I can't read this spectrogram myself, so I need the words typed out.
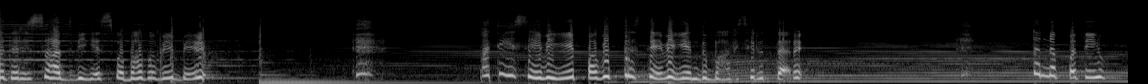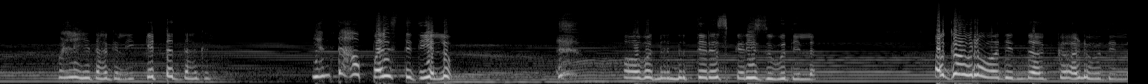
ಆದರೆ ಸಾಧ್ವಿಯ ಸ್ವಭಾವವೇ ಬೇರೆ. ಪತಿಯ ಸೇವೆಯೇ ಪವಿತ್ರ ಸೇವೆ ಎಂದು ಭಾವಿಸಿರುತ್ತಾರೆ. ತನ್ನ ಪತಿಯು ಒಳ್ಳೆಯದಾಗಲಿ ಕೆಟ್ಟದ್ದಾಗಲಿ ಎಂತಹ ಪರಿಸ್ಥಿತಿಯಲ್ಲೂ ಅವನನ್ನು ತಿರಸ್ಕರಿಸುವುದಿಲ್ಲ, ಅಗೌರವದಿಂದ ಕಾಣುವುದಿಲ್ಲ.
